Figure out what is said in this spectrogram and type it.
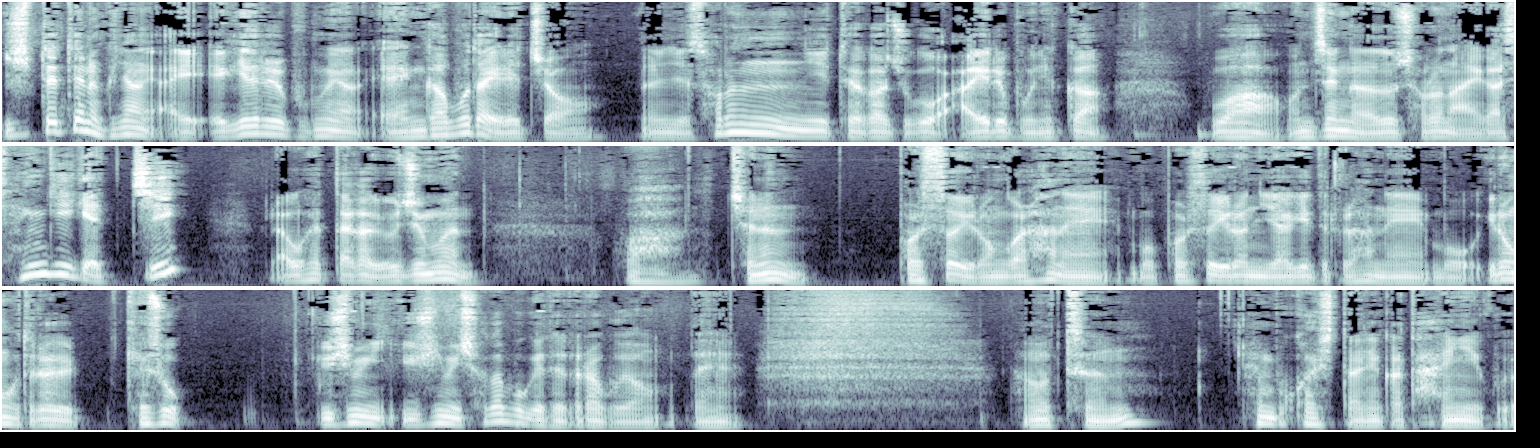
20대 때는 그냥 애- 애기들을 보면 앵가 보다 이랬죠. 이제 서른이 돼가지고 아이를 보니까 와 언젠가 나도 저런 아이가 생기겠지? 라고 했다가 요즘은 와 쟤는 벌써 이런 걸 하네. 뭐 벌써 이런 이야기들을 하네. 뭐 이런 것들을 계속 유심히 유심히 쳐다보게 되더라고요. 네. 아무튼 행복하시다니까 다행이고요.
